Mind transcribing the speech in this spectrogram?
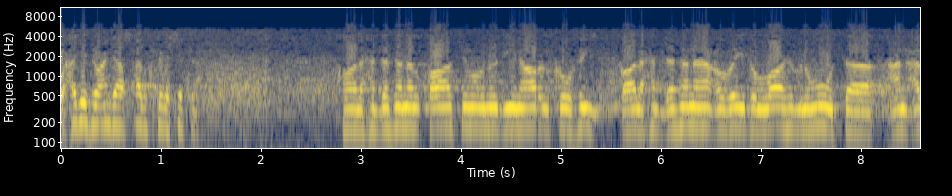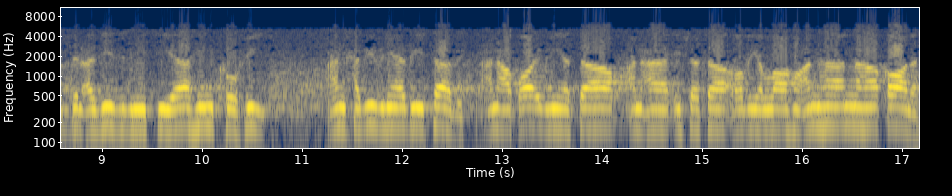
وحديثه عند أصحاب الكتب الستة. قال حدثنا القاسم بن دينار الكوفي قال حدثنا عبيد الله بن موسى عن عبد العزيز بن سياه كوفي عن حبيب بن أبي ثابت عن عطاء بن يسار عن عائشة رضي الله عنها أنها قالت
